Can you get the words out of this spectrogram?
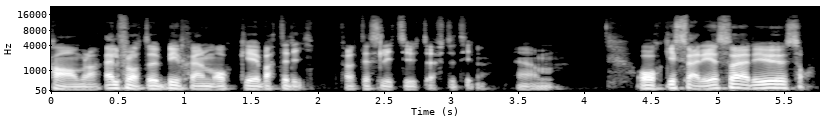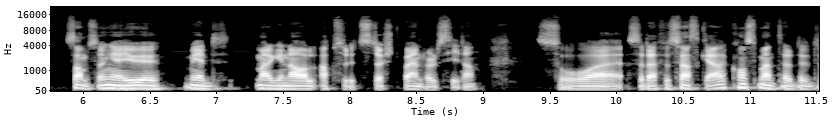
kamera, eller förlåt, bildskärm och eh, batteri för att det slits ut efter tiden. Um, och i Sverige så är det ju så. Samsung är ju med marginal absolut störst på Android-sidan. Så, eh, så därför svenska konsumenter är det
